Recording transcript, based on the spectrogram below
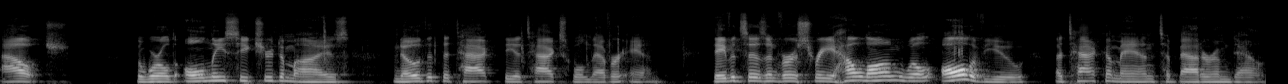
Ouch. The world only seeks your demise. Know that the attack, the attacks will never end. David says in verse 3, How long will all of you attack a man to batter him down?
